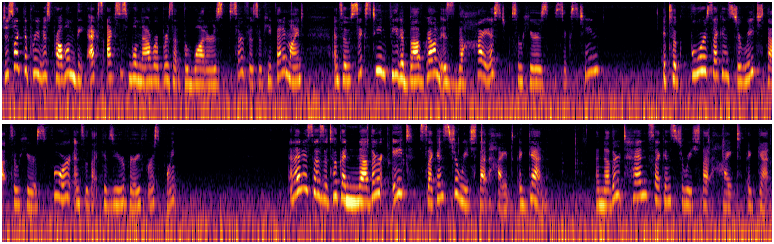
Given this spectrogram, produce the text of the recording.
just like the previous problem, the x-axis will now represent the water's surface, so keep that in mind. And so 16 feet above ground is the highest, so here's 16. It took four seconds to reach that, so here's four, and so that gives you your very first point. And then it says it took another eight seconds to reach that height again another 10 seconds to reach that height again.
